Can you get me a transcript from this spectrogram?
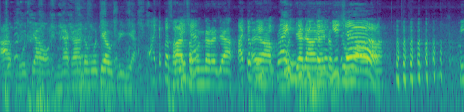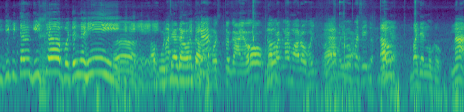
આ મોતિયા વિના ખાના તો મોતિયા ઉતરી ગયા. આ તો સાત સમુંદર જ્યાં આ. તો મોતિયા જવાના તો બીજું હિન્દી પિક્ચરનું ગીત છે ભજન નહીં. હા, આ મોતિયા જ આવે મસ્ત ગાયો મફતલાલ મારો ભાઈ. તો પછી? આવ. ભજન મુકો ના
